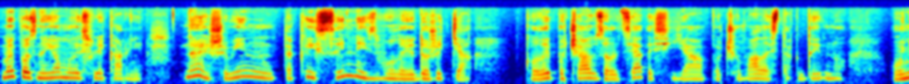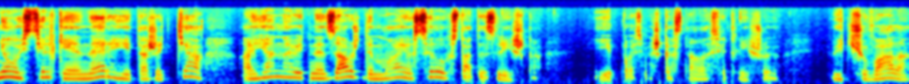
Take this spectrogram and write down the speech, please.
Ми познайомились в лікарні. Знаєш, він такий сильний з волею до життя. Коли почав залицятись, я почувалась так дивно. У нього стільки енергії та життя, а я навіть не завжди маю силу встати з ліжка. Її посмішка стала світлішою. Відчувала,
